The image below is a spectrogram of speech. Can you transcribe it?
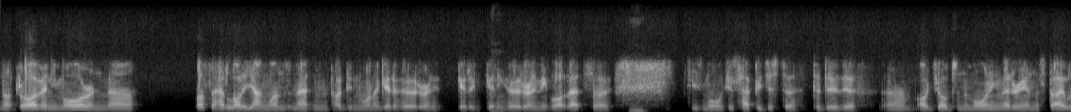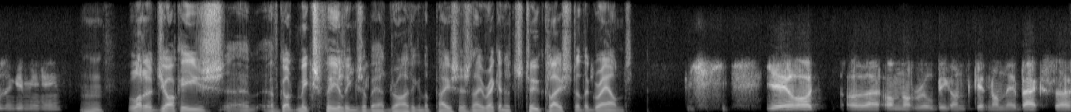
not drive anymore. And uh, plus, I had a lot of young ones and that, and I didn't want to get her hurt or any, get her, getting hurt or anything like that. So Mm. she's more just happy just to to do the um, odd jobs in the morning, let her in the stables and give me a hand. Mm. A lot of jockeys uh, have got mixed feelings about driving the paces. They reckon it's too close to the ground. Yeah, well, I, I, I'm not real big on getting on their backs, so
